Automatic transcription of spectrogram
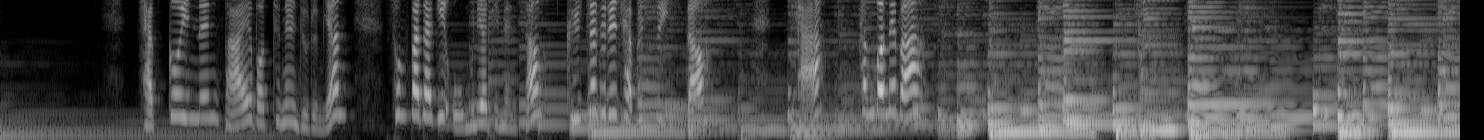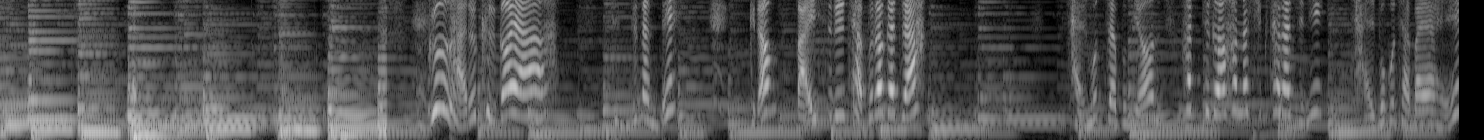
잡고 있는 바의 버튼을 누르면 손바닥이 오므려지면서 글자들을 잡을 수 있어. 자, 한번 해봐. 든든한데? 그럼 마이스를 잡으러 가자. 잘못 잡으면 하트가 하나씩 사라지니 잘 보고 잡아야 해.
